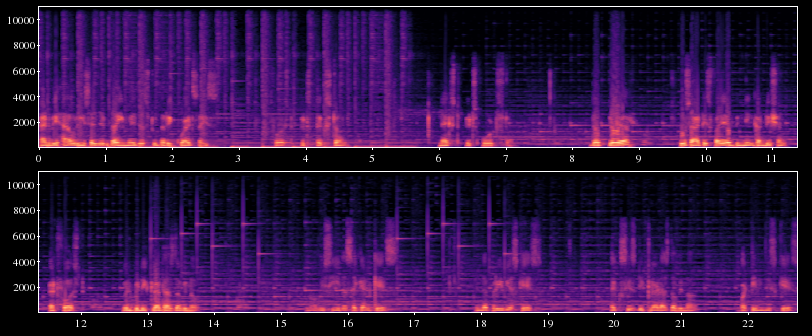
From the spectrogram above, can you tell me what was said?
and we have resized the images to the required size. First it's extern, next it's outstern. The player who satisfy a winning condition at first will be declared as the winner. We see the second case. In the previous case, X is declared as the winner, but in this case,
